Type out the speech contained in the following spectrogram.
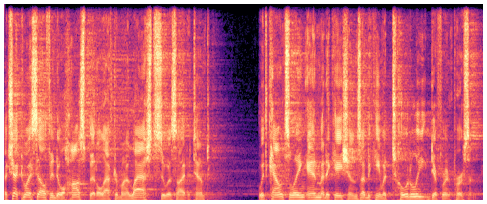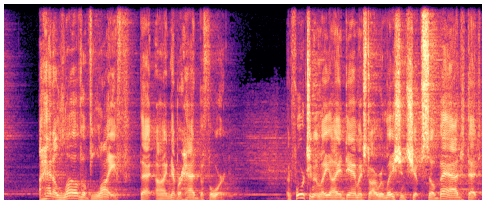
I checked myself into a hospital after my last suicide attempt. With counseling and medications, I became a totally different person. I had a love of life that I never had before. Unfortunately, I had damaged our relationship so bad that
